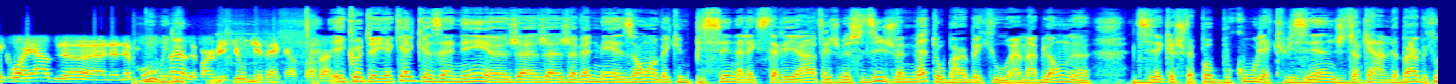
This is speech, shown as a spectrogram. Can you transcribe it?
incroyable, là, le, le mouvement Oui. de barbecue au Québec en ce moment. Écoute, il y a quelques années, euh, j'a- j'a- j'avais une maison avec une piscine à l'extérieur. Fait que je me suis dit, je vais me mettre au barbecue. Hein. Ma blonde euh, disait que je fais pas beaucoup la cuisine. Je dis, regarde, le barbecue.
